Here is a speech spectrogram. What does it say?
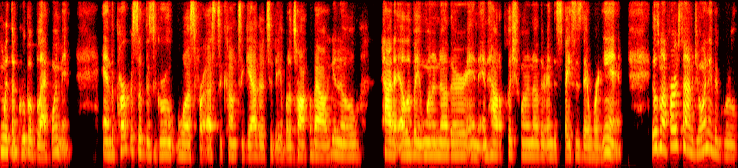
with a group of Black women. And the purpose of this group was for us to come together to be able to talk about, you know, how to elevate one another and, and how to push one another in the spaces that we're in. It was my first time joining the group.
